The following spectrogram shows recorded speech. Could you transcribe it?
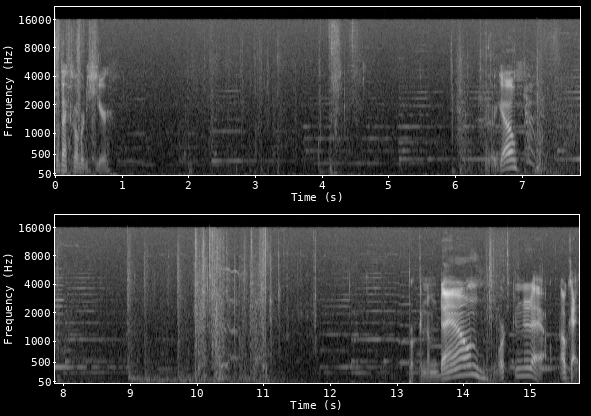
Go back over to here. we go. Working them down, working it out. Okay.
